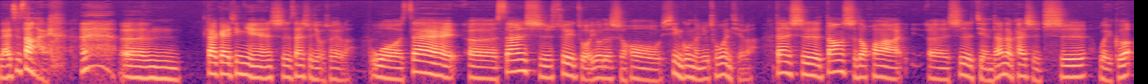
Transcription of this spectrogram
来自上海，嗯，大概今年是三十九岁了。我在呃三十岁左右的时候，性功能就出问题了。但是当时的话，呃，是简单的开始吃伟哥，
